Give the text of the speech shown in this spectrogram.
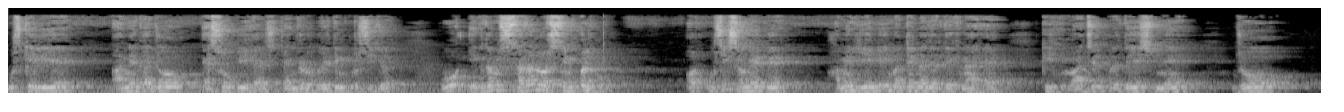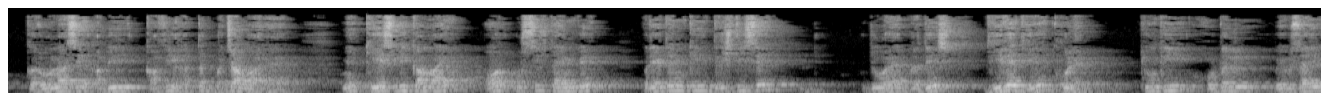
उसके लिए आने का जो एसओपी है स्टैंडर्ड ऑपरेटिंग प्रोसीजर वो एकदम सरल और सिंपल हो। और उसी समय पे हमें ये भी मद्देनजर देखना है कि हिमाचल प्रदेश में जो कोरोना से अभी काफ़ी हद तक बचा हुआ है, में केस भी कम आए और उसी टाइम पे पर्यटन की दृष्टि से जो है प्रदेश धीरे धीरे खुले, क्योंकि होटल व्यवसाय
